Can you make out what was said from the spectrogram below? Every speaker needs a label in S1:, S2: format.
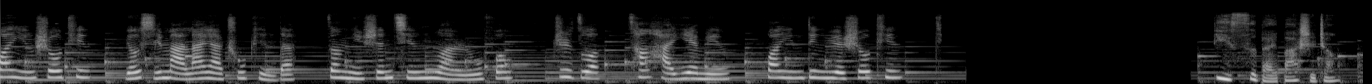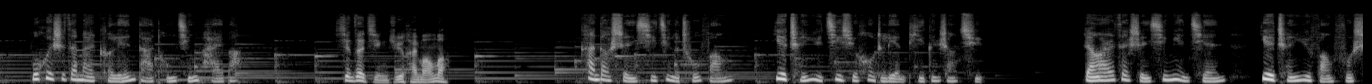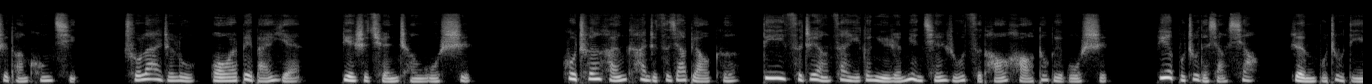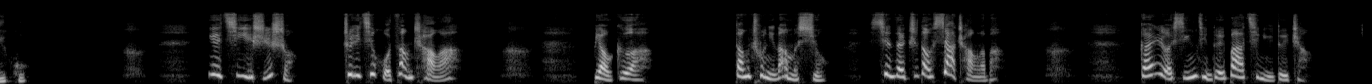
S1: 欢迎收听由喜马拉雅出品的《赠你深情暖如风》，制作沧海夜明。欢迎订阅收听。
S2: 第四百八十章，不会是在卖可怜打同情牌吧？
S3: 现在警局还忙吗？
S2: 看到沈西进了厨房，叶晨玉继续厚着脸皮跟上去。然而在沈西面前，叶晨玉仿佛是团空气。除了挨着路，偶尔被白眼，便是全程无视。顾春寒看着自家表哥第一次这样在一个女人面前如此讨好都被无视，憋不住的想笑，忍不住嘀咕：“
S4: 叶气一时爽，追妻火葬场啊！表哥，当初你那么凶，现在知道下场了吧？敢惹刑警队霸气女队长，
